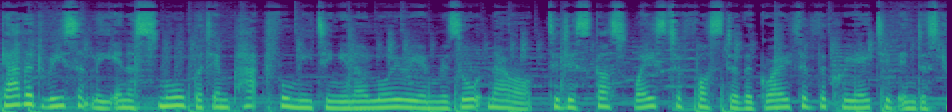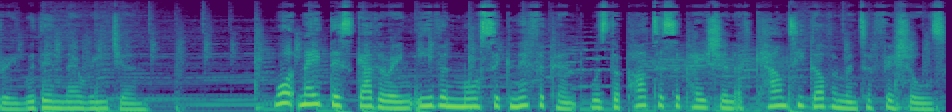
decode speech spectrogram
gathered recently in a small but impactful meeting in Oloirian Resort Narok to discuss ways to foster the growth of the creative industry within their region. What made this gathering even more significant was the participation of county government officials,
